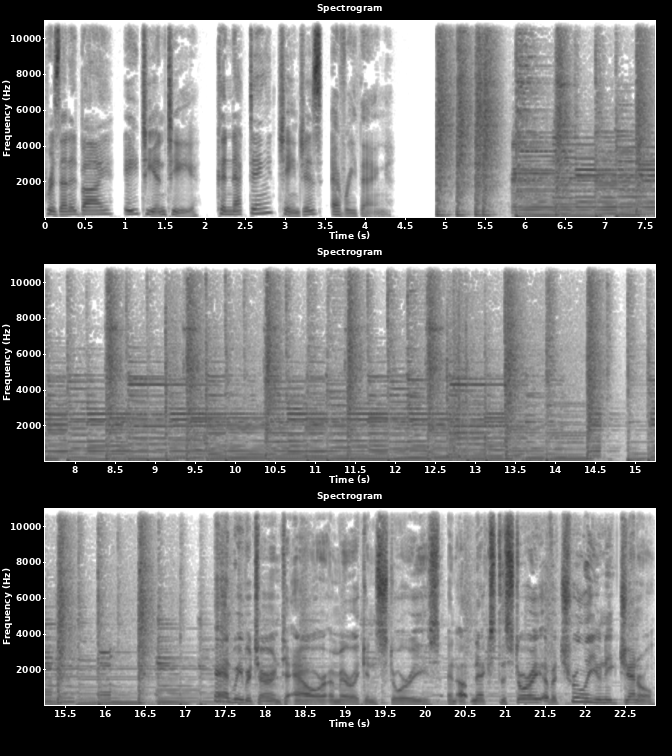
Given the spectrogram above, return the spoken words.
Presented by AT&T. Connecting changes everything. And we return to our American stories. And up next, the story of a truly unique general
